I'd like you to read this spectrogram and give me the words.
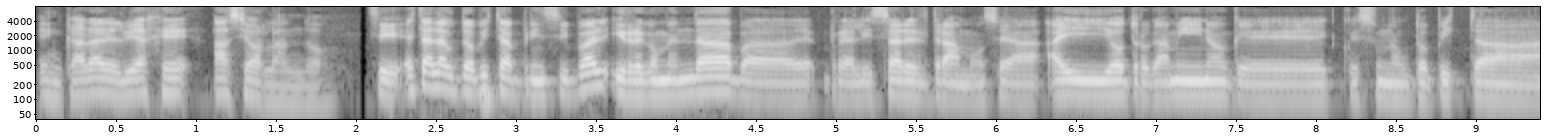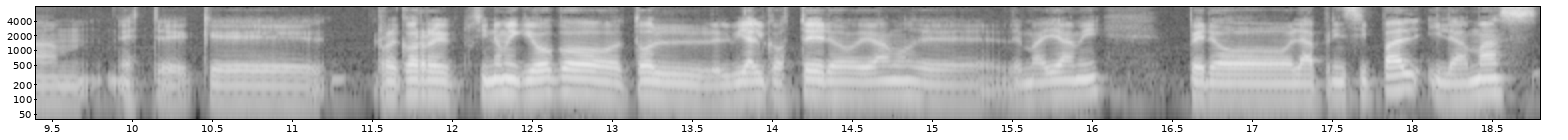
encarar el viaje hacia Orlando. Sí, esta es la autopista principal y recomendada para realizar el tramo. O sea, hay otro camino que, es una autopista este, que recorre, si no me equivoco, todo el, vial costero, digamos, de, de Miami. Pero la principal y la más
